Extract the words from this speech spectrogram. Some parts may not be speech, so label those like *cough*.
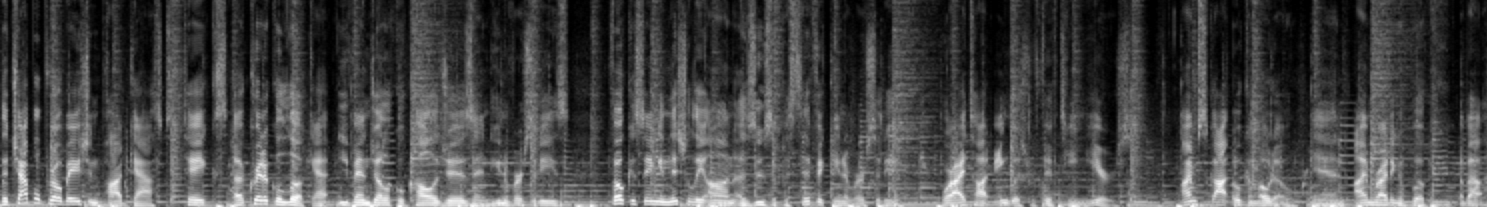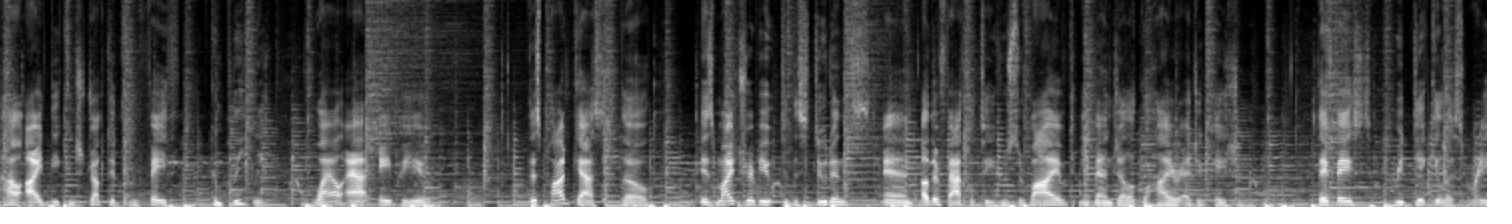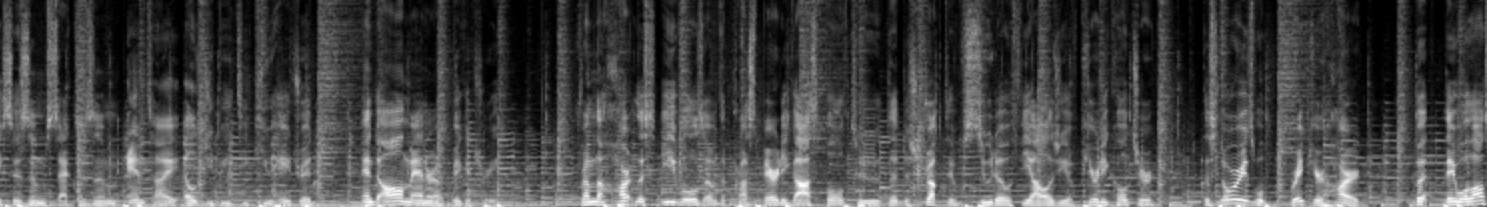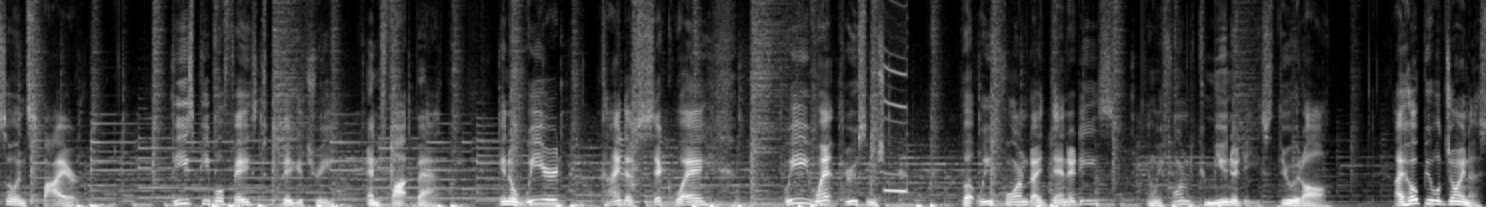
The Chapel Probation podcast takes a critical look at evangelical colleges and universities, focusing initially on Azusa Pacific University, where I taught English for 15 years. I'm Scott Okamoto, and I'm writing a book about how I deconstructed from faith completely while at APU. This podcast, though, is my tribute to the students and other faculty who survived evangelical higher education. They faced ridiculous racism, sexism, anti LGBTQ hatred, and all manner of bigotry. From the heartless evils of the prosperity gospel to the destructive pseudo theology of purity culture, the stories will break your heart, but they will also inspire. These people faced bigotry and fought back. In a weird, kind of sick way, *laughs* we went through some but we formed identities and we formed communities through it all. I hope you will join us.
